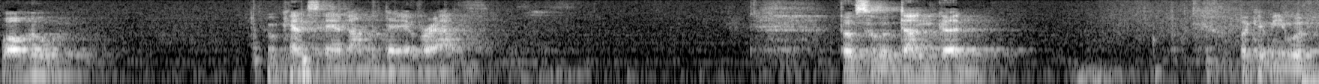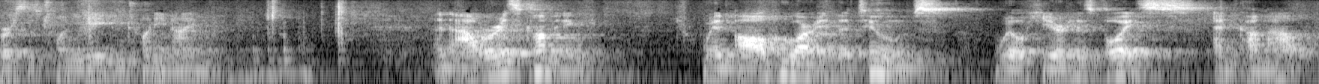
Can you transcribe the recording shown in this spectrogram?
Well, who? Who can stand on the day of wrath? Those who have done good. Look at me with verses 28 and 29. An hour is coming when all who are in the tombs will hear his voice and come out.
